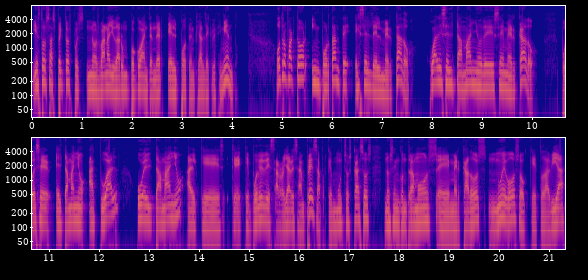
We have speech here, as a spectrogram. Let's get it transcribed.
Y estos aspectos pues nos van a ayudar un poco a entender el potencial de crecimiento. Otro factor importante es el del mercado. ¿Cuál es el tamaño de ese mercado? Puede ser el tamaño actual o el tamaño al que, puede desarrollar esa empresa, porque en muchos casos nos encontramos eh, mercados nuevos o que todavía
